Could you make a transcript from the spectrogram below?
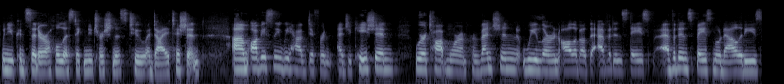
when you consider a holistic nutritionist to a dietitian. Um, obviously, we have different education we're taught more on prevention. We learn all about the evidence-based evidence-based modalities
